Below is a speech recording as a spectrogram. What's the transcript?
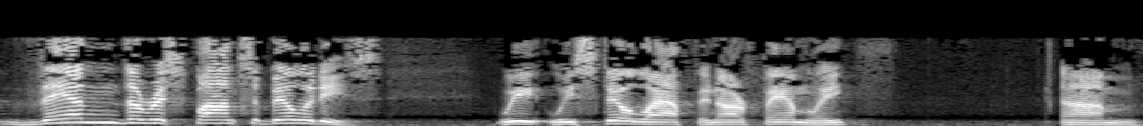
then the responsibilities. We, we still laugh in our family. Um,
